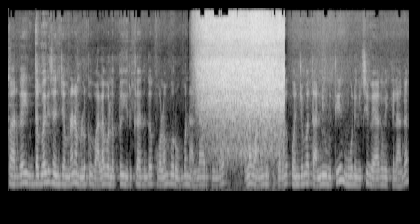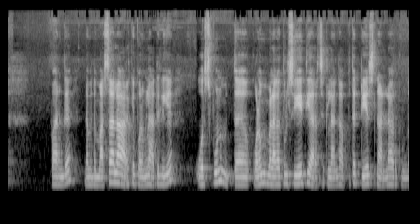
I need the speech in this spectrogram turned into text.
பாருங்கள் இந்த மாதிரி செஞ்சோம்னா நம்மளுக்கு வளவளப்பு இருக்காதுங்க. குழம்பு ரொம்ப நல்லா இருக்குங்க. நல்லா வணங்கி வச்சுக்கோங்க கொஞ்சமாக தண்ணி ஊற்றி மூடி வச்சு வேக வைக்கலாங்க. பாருங்கள் நம்ம இந்த மசாலா அரைக்க போகிறோங்களா அதுலேயே ஒரு ஸ்பூன் த குழம்பு மிளகாத்தூள் சேர்த்து அரைச்சிக்கலாங்க. அப்போ தான் டேஸ்ட் நல்லா இருக்குங்க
